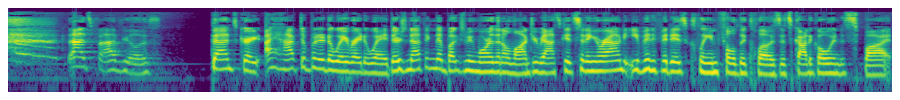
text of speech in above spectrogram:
That's fabulous. That's great. I have to put it away right away. There's nothing that bugs me more than a laundry basket sitting around, even if it is clean, folded clothes. It's got to go in a spot.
